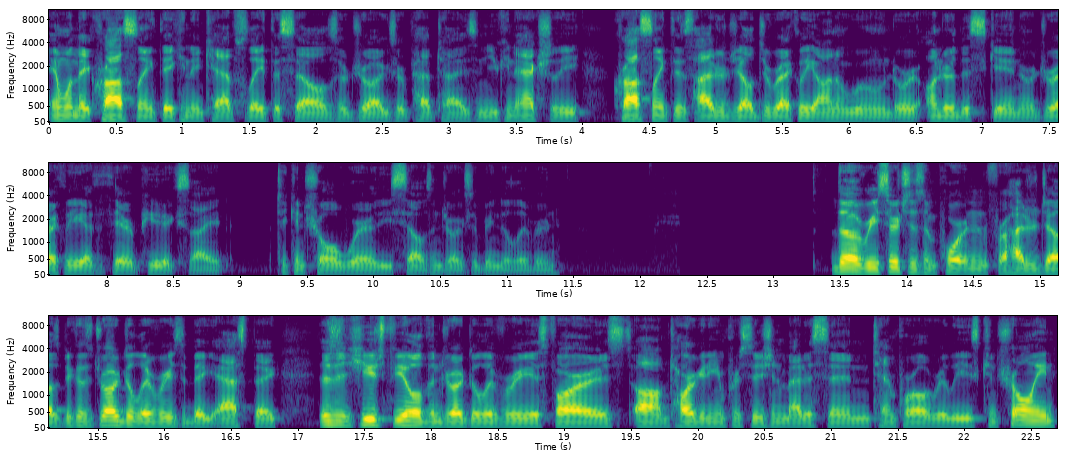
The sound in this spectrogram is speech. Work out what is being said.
And when they cross-link, they can encapsulate the cells or drugs or peptides. And you can actually cross-link this hydrogel directly on a wound or under the skin or directly at the therapeutic site to control where these cells and drugs are being delivered the research is important for hydrogels because drug delivery is a big aspect. There's a huge field in drug delivery as far as um, targeting precision medicine, temporal release, controlling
